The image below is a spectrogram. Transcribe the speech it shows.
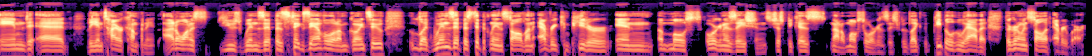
aimed at the entire company. I don't want to use WinZip as an example, but I'm going to. Like WinZip is typically installed on every computer in uh, most organizations, just because, not most organizations, but like the people who have it, they're going to install it everywhere.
